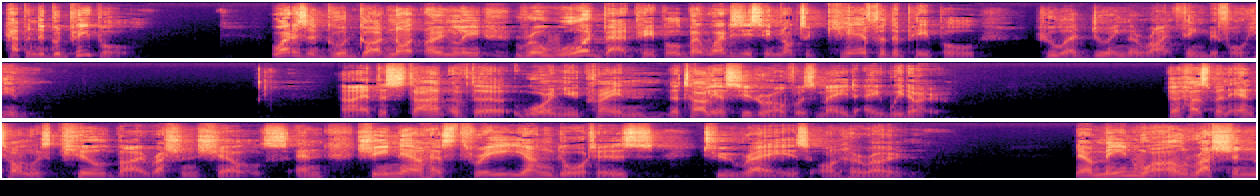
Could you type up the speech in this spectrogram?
happen to good people? Why does a good God not only reward bad people, but why does he seem not to care for the people who are doing the right thing before him. Uh, at the start of the war in Ukraine, Natalia Sidorov was made a widow. Her husband Anton was killed by Russian shells, and she now has three young daughters to raise on her own. Now, meanwhile, Russian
